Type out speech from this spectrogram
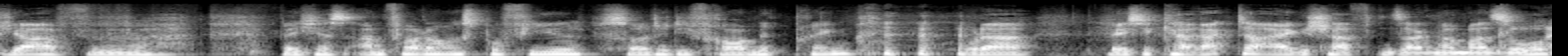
Ja, welches Anforderungsprofil sollte die Frau mitbringen? Oder welche Charaktereigenschaften, sagen wir mal so?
